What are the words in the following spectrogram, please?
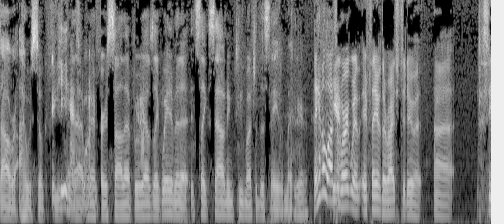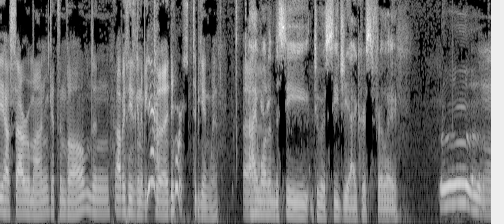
Sauron. I was so confused He by has that when I first saw that movie. I was like, wait a minute, it's like sounding too much of the same in my ear. They have a lot Yeah. to work with if they have the rights to do it. Uh, to see how Saruman gets involved, and obviously he's going to be Yeah, of good course. to begin with. Uh, I want him to see do a CGI Christopher Lee. Ooh.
